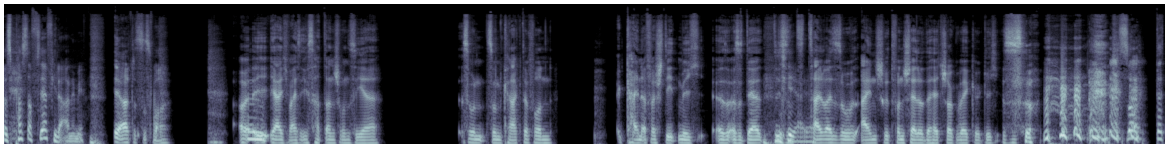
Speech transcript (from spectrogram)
Das passt auf sehr viele Anime. Ja, das ist wahr. Aber Mhm. ja, ich weiß nicht, es hat dann schon sehr so so ein Charakter von keiner versteht mich. Also, also der, die sind Ja, ja. teilweise so einen Schritt von Shadow the Hedgehog weg, wirklich. So. So, das,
